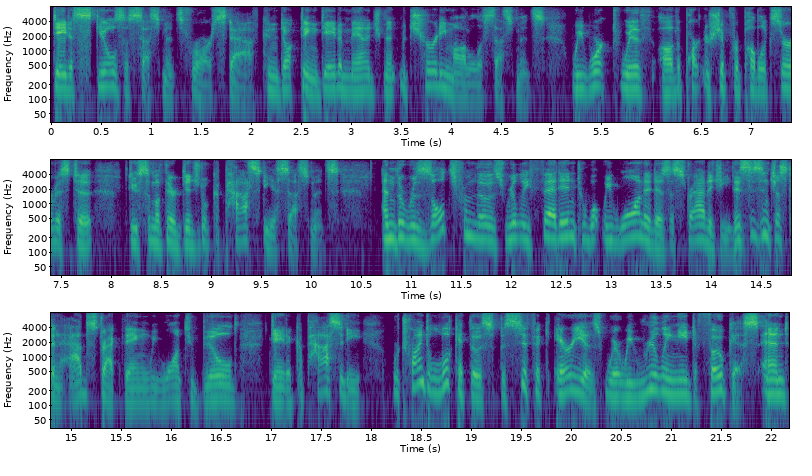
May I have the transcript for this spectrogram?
data skills assessments for our staff, conducting data management maturity model assessments. We worked with uh, the Partnership for Public Service to do some of their digital capacity assessments. And the results from those really fed into what we wanted as a strategy. This isn't just an abstract thing. We want to build data capacity. We're trying to look at those specific areas where we really need to focus. And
